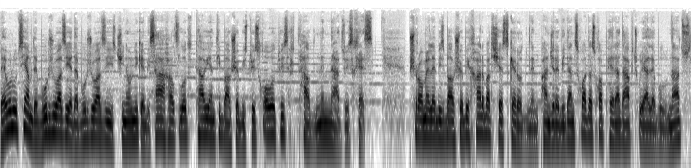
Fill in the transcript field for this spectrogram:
რევოლუციამდე ბურჟუაზია და ბურჟუაზიის ჩინოვნიკები საახალწლოდ თავიანთი ბავშვებისთვის ყოველთვის რთავდნენ ნაძვის ხეს. შრომელების ბავშვები ხარბად შესწეროდნენ ფანჯრებიდან სხვადასხვა ფერად აფჭყიალებულ ნაცს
